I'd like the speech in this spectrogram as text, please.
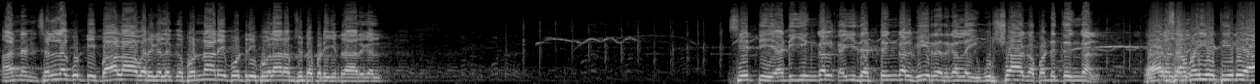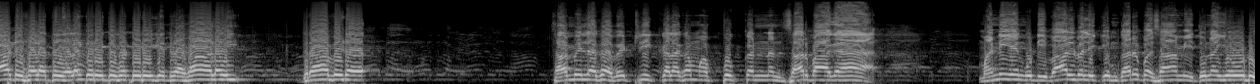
அண்ணன் செல்லக்குட்டி பாலா அவர்களுக்கு பொன்னாடை போற்றி புகழாரம் சூட்டப்படுகின்றார்கள். சீட்டி அடியுங்கள் கைதட்டுங்கள் வீரர்களை உற்சாகப்படுத்துங்கள். சமயத்திலே ஆடுகளத்தை அலங்கரித்துக் கொண்டிருக்கின்ற காலை திராவிட தமிழக வெற்றி கழகம் அப்புக்கண்ணன் சார்பாக மணியங்குடி வாழ்வழிக்கும் கருப்பசாமி துணையோடு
